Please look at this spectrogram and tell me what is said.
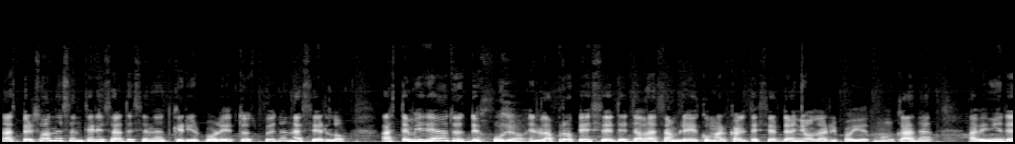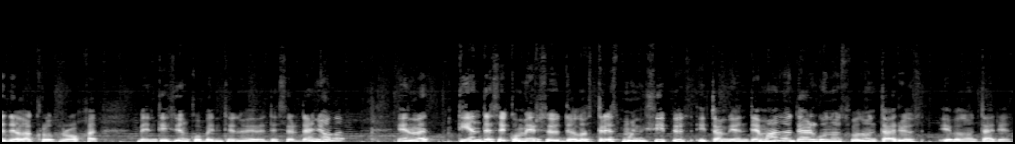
Las personas interesadas en adquirir boletos pueden hacerlo hasta mediados de julio en la propia sede de la Asamblea Comarcal de Cerdañola Ripollet Moncada, Avenida de la Cruz Roja 2529 de Cerdañola, en las tiendas de comercio de los tres municipios y también de mano de algunos voluntarios y voluntarias.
